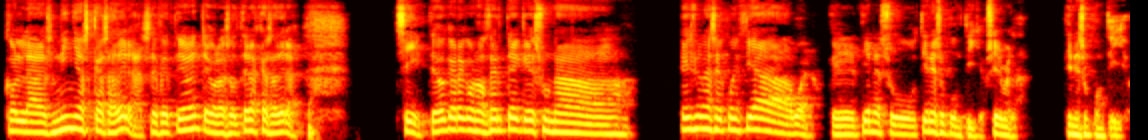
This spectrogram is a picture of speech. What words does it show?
con las niñas casaderas, efectivamente, con las solteras casaderas. Sí, tengo que reconocerte que es una, es una secuencia, bueno, que tiene su, tiene su puntillo, sí es verdad, tiene su puntillo.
